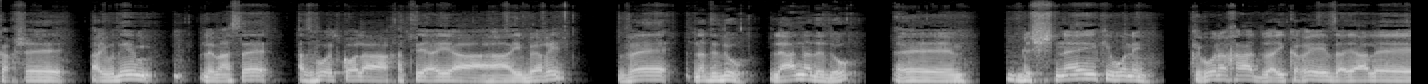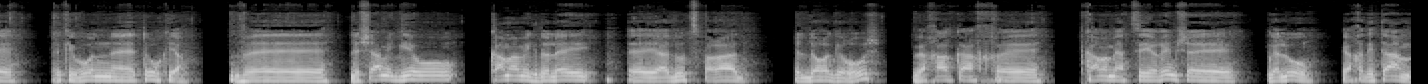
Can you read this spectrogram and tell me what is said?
כך שהיהודים למעשה עזבו את כל החצי האי האיברי ונדדו. לאן נדדו? אה, לשני כיוונים. כיוון אחד והעיקרי זה היה לכיוון אה, טורקיה, ולשם הגיעו כמה מגדולי אה, יהדות ספרד של דור הגירוש, ואחר כך כמה מהצעירים שגלו יחד איתם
